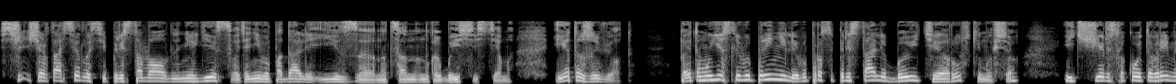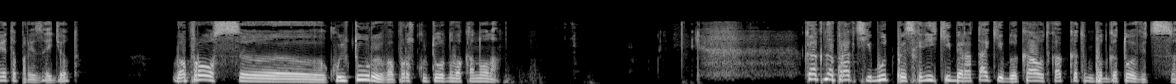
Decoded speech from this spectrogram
Черта оседлости переставала для них действовать, они выпадали из, э, национ... ну, как бы из системы. И это живет. Поэтому, если вы приняли, вы просто перестали быть э, русским, и все. И через какое-то время это произойдет. Вопрос э, культуры, вопрос культурного канона. Как на практике будут происходить кибератаки и блокаут, как к этому подготовиться?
